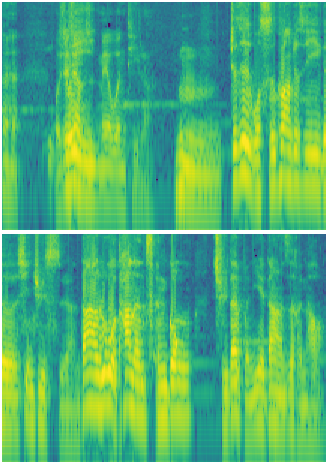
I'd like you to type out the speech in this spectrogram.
我觉得这样子没有问题了。嗯，就是我实况就是一个兴趣使然。当然，如果他能成功取代本业，当然是很好。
